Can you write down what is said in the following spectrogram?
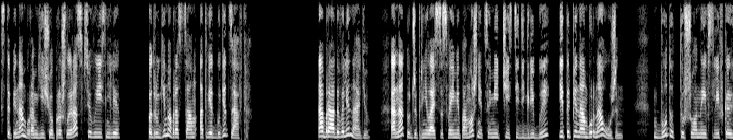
С топинамбуром еще прошлый раз все выяснили. По другим образцам ответ будет завтра. Обрадовали Надю. Она тут же принялась со своими помощницами чистить грибы и топинамбур на ужин. Будут тушеные в сливках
